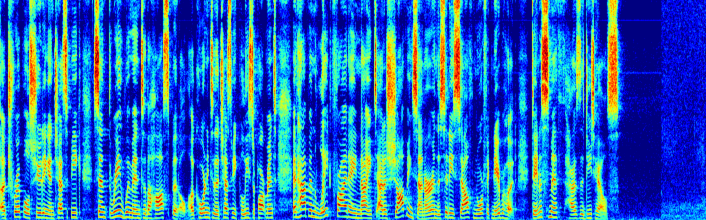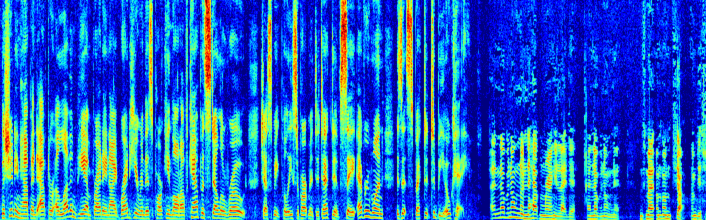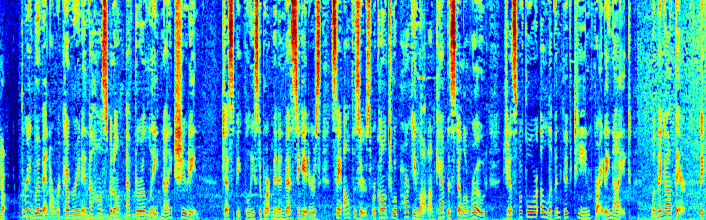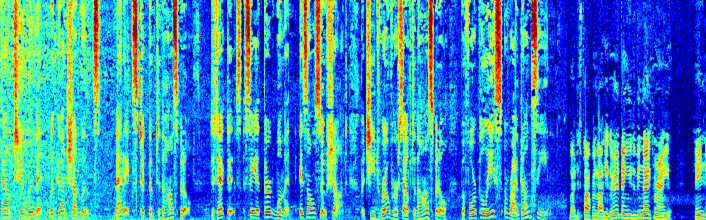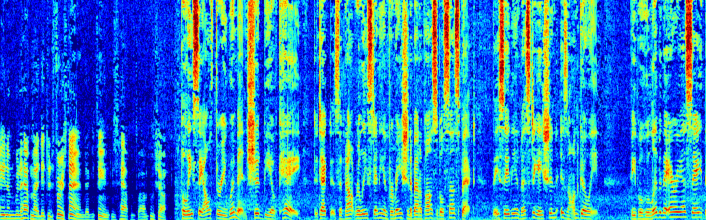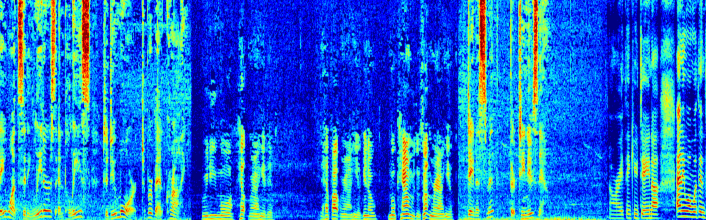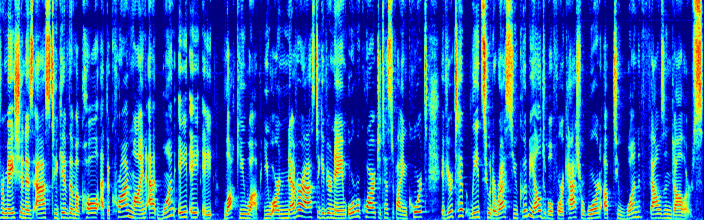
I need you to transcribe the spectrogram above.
A triple shooting in Chesapeake sent three women to the hospital. According to the Chesapeake Police Department, it happened late Friday night at a shopping center in the city's South Norfolk neighborhood. Dana Smith has the details. The shooting happened after 11 p.m. Friday night right here in this parking lot off Compostela Road. Chesapeake Police Department detectives say everyone is expected to be okay. I never known nothing to happen around here like that. I never known that. I'm, I'm, I'm shocked. I'm just shocked. Three women are recovering in the hospital after a late night shooting. Chesapeake Police Department investigators say officers were called to a parking lot on Compostela Road just before 11:15 Friday night. When they got there, they found two women with gunshot wounds. Medics took them to the hospital. Detectives say a third woman is also shot, but she drove herself to the hospital before police arrived on scene. About this parking lot here, everything used to be nice around here. Ain't, ain't nothing really happened like that to the first time that you're saying this happened, so I'm, I'm shocked. Police say all three women should be okay. Detectives have not released any information about a possible suspect. They say the investigation is ongoing. People who live in the area say they want city leaders and police to do more to prevent crime. We need more help around here to, to help out around here, you know, more cameras or something around here. Dana Smith, 13 News Now. Right, thank you, Dana. Anyone with information is asked to give them a call at the crime line at 1-888-LOCK-YOU-UP. You are never asked to give your name or required to testify in court. If your tip leads to an arrest, you could be eligible for a cash reward up to $1,000.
